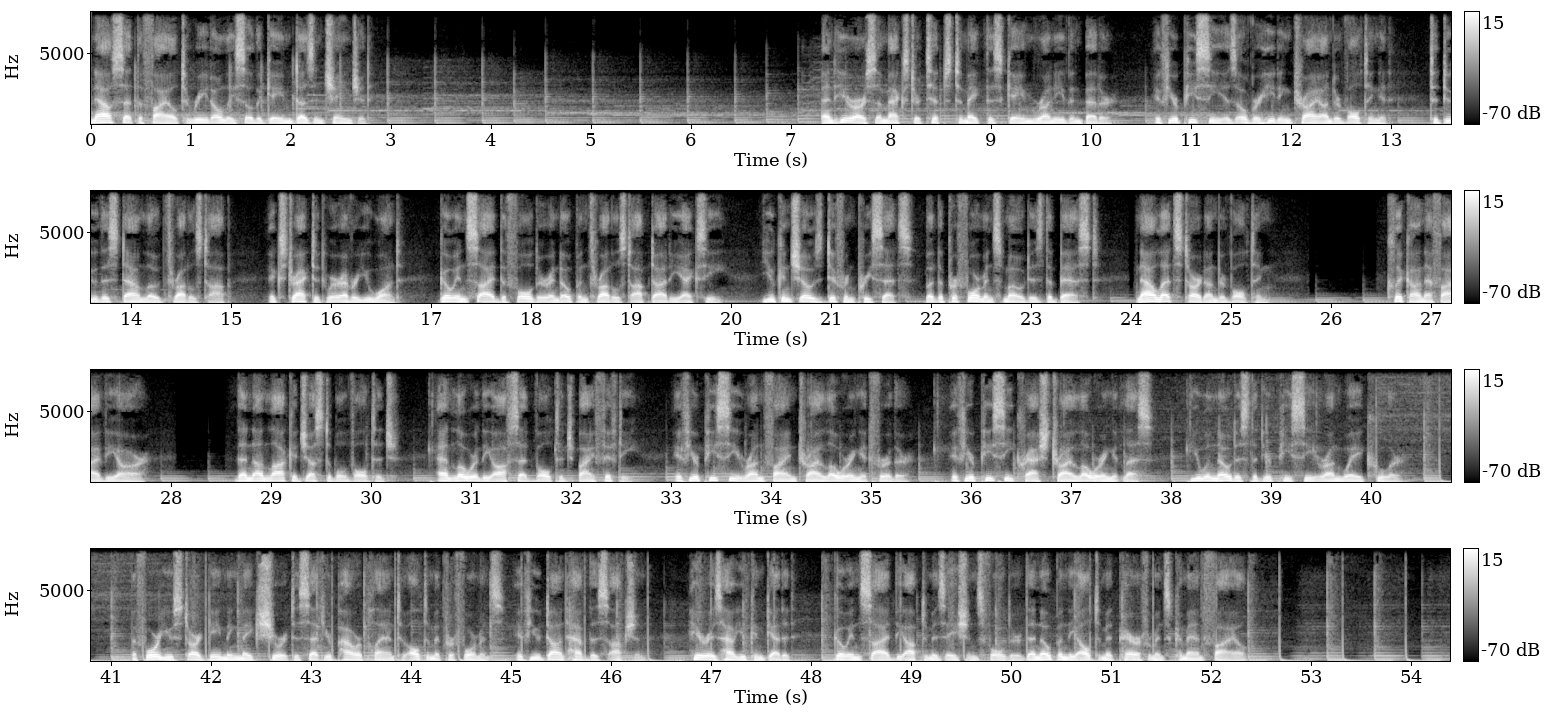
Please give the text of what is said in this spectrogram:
Now set the file to read only so the game doesn't change it. And here are some extra tips to make this game run even better. If your PC is overheating try undervolting it. To do this download ThrottleStop. Extract it wherever you want. Go inside the folder and open throttlestop.exe. You can choose different presets, but the performance mode is the best. Now let's start undervolting. Click on FIVR. Then unlock adjustable voltage. And lower the offset voltage by 50. If your PC run fine try lowering it further. If your PC crash try lowering it less. You will notice that your PC run way cooler. Before you start gaming make sure to set your power plan to ultimate performance if you don't have this option. Here is how you can get it. Go inside the optimizations folder then open the ultimate performance command file.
